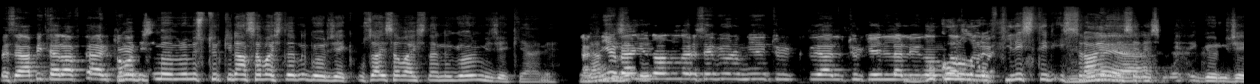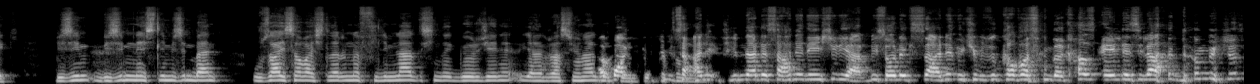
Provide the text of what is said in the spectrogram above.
Mesela bir taraf der ki... Ama bizim ömrümüz Türk Yunan savaşlarını görecek. Uzay savaşlarını görmeyecek yani. Yani, yani niye bizim... ben Yunanlıları seviyorum? Niye Türkler, Türkiye'lilerle Yunanlılar Bu konuları Filistin, İsrail meselesini görecek. Bizim bizim neslimizin ben uzay savaşlarını filmler dışında göreceğini yani rasyonel bakıyorum. Bak, hani filmlerde sahne değişir ya. Bir sonraki sahne üçümüzün kafasında kask, elde silah dönmüşüz.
